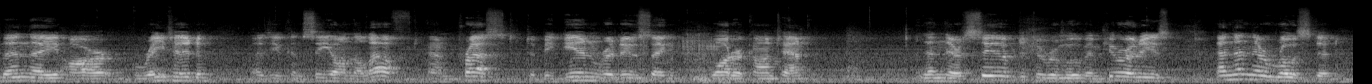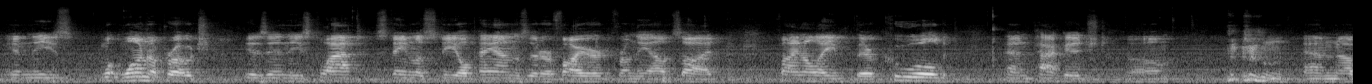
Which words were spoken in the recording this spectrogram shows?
Then they are grated, as you can see on the left, and pressed to begin reducing water content. Then they're sieved to remove impurities, and then they're roasted in these, one approach is in these flat stainless steel pans that are fired from the outside. Finally, they're cooled and packaged um, and uh,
